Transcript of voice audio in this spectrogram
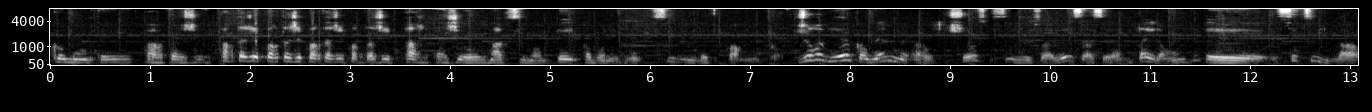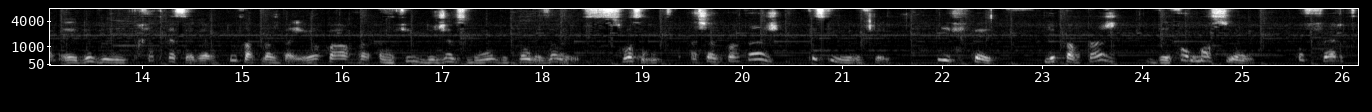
commentez, partagez, partagez, partagez, partagez, partagez, partagez au maximum et abonnez-vous si vous ne l'êtes pas encore. Je reviens quand même à autre chose. Si vous savez, ça c'est en Thaïlande et cette île-là est devenue très très célèbre, toute la plage d'ailleurs, par un film de James Bond dans les années 60. À chaque partage, qu'est-ce qu'il fait? Il fait le partage des formations offertes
